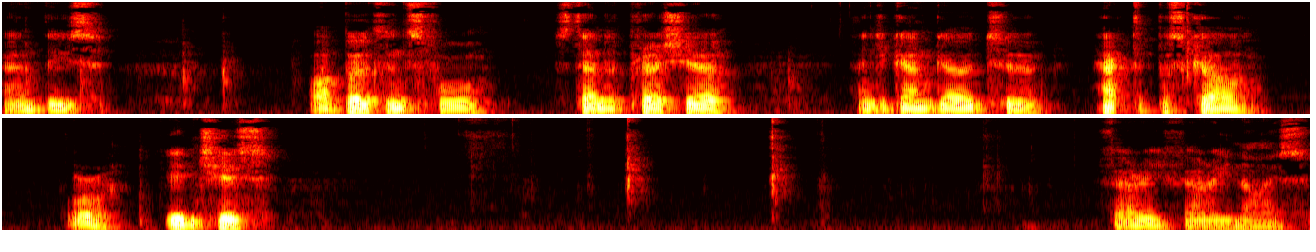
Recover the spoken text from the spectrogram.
And these are buttons for standard pressure. And you can go to hectopascal or inches. Very very nice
